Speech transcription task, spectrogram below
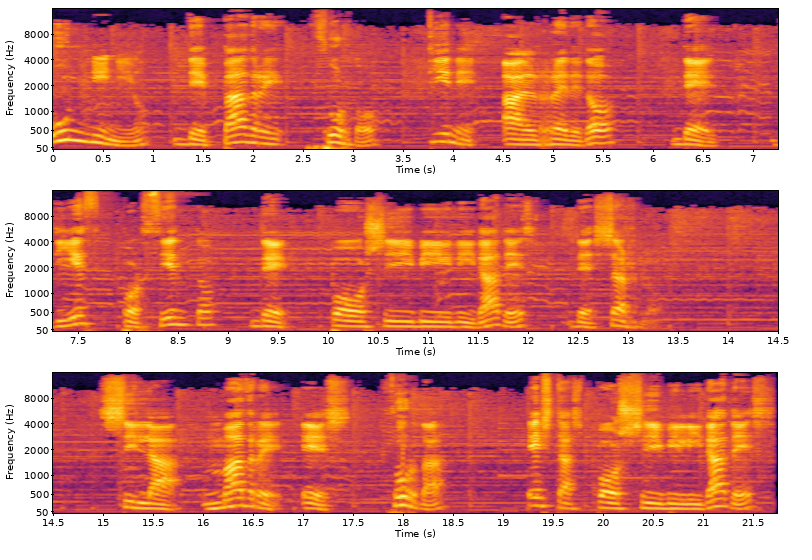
Un niño de padre zurdo tiene alrededor del 10% de posibilidades de serlo. Si la madre es zurda, estas posibilidades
